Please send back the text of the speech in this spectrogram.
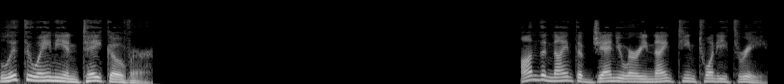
Lithuanian takeover On 9 January 1923,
